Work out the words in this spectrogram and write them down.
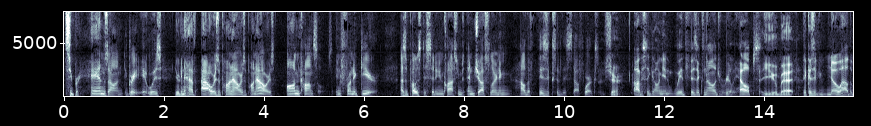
super hands-on degree. It was you're going to have hours upon hours upon hours on consoles in front of gear, as opposed to sitting in classrooms and just learning how the physics of this stuff works. Sure. Obviously, going in with physics knowledge really helps You bet. because if you know how the,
